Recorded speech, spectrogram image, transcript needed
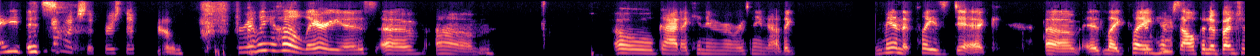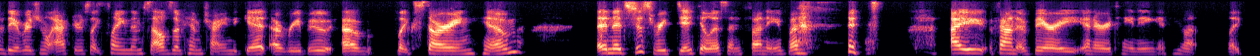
I it's- think I watched the first episode. really hilarious of um oh god i can't even remember his name now the man that plays dick um it, like playing Mhm. himself and a bunch of the original actors like playing themselves of him trying to get a reboot of like starring him and it's just ridiculous and funny but i found it very entertaining if you want like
